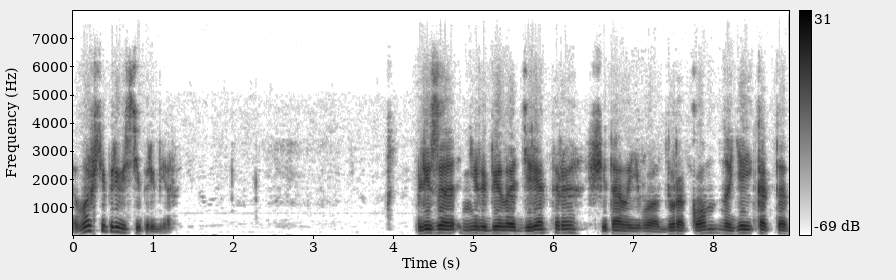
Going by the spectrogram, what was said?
Вы можете привести пример? Лиза не любила директора, считала его дураком, но ей как-то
